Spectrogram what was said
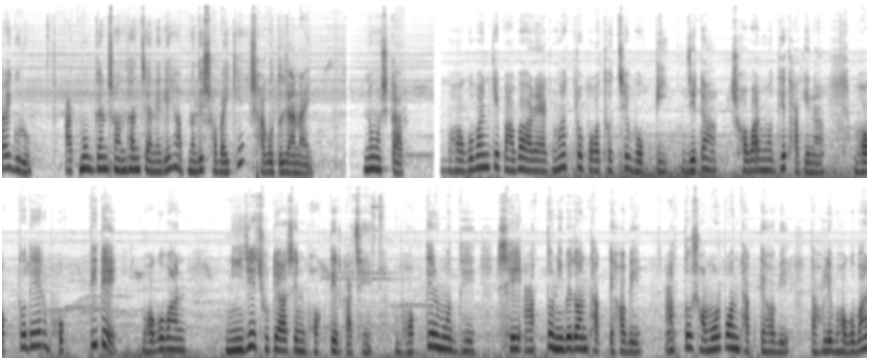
জয় গুরু। আত্মজ্ঞান সন্ধান চ্যানেলে আপনাদের সবাইকে স্বাগত জানাই। নমস্কার। ভগবানকে পাবার একমাত্র পথ হচ্ছে ভক্তি, যেটা সবার মধ্যে থাকে না। ভক্তদের ভক্তিতে ভগবান নিজে ছুটে আসেন ভক্তের কাছে। ভক্তের মধ্যে সেই আত্মনিবেদন থাকতে হবে, আত্মসমর্পণ থাকতে হবে। তাহলে ভগবান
